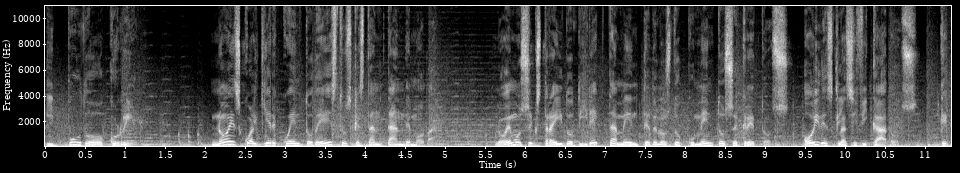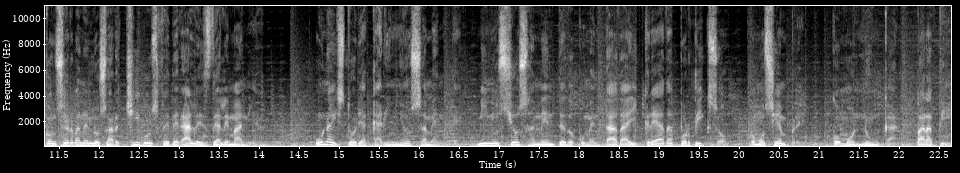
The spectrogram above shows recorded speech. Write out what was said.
y pudo ocurrir. No es cualquier cuento de estos que están tan de moda lo hemos extraído directamente de los documentos secretos, hoy desclasificados, que conservan en los archivos federales de Alemania. Una historia cariñosamente, minuciosamente documentada y creada por Dixo, como siempre, como nunca, para ti.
